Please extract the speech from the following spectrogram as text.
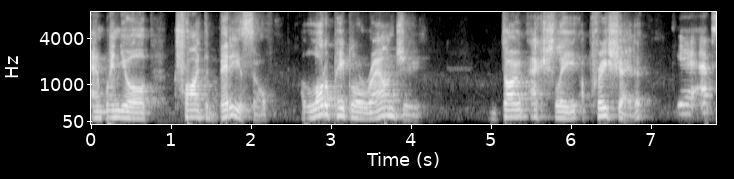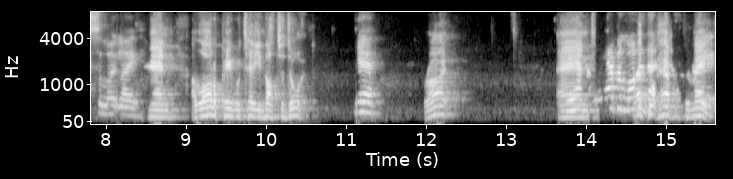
and when you're trying to better yourself, a lot of people around you don't actually appreciate it. Yeah, absolutely. And a lot of people tell you not to do it. Yeah. Right. And we have, we have a lot of that. What happened to me.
